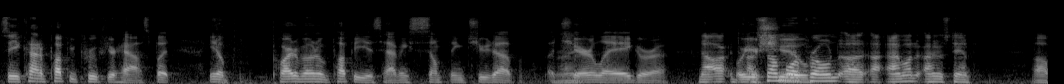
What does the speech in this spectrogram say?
So you kind of puppy-proof your house. But you know, part of owning a puppy is having something chewed up, a Right. chair leg or a Now, are, or are your some more prone? Uh, I, I understand uh,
